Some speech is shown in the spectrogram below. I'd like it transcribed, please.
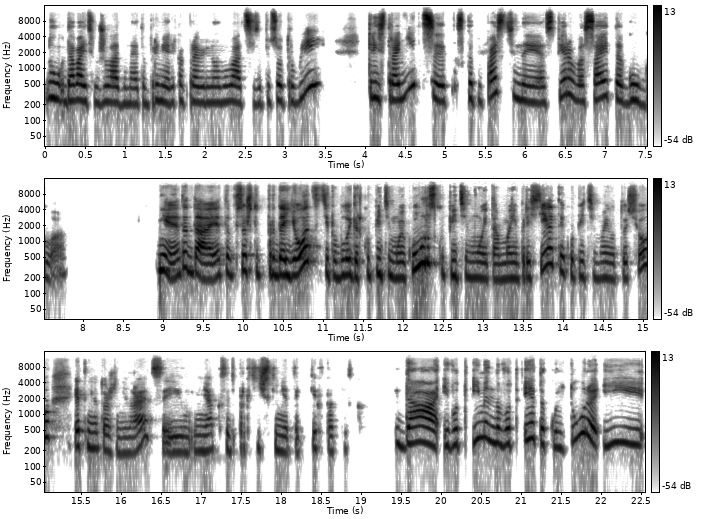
ну, давайте уже, ладно, на этом примере, как правильно умываться за 500 рублей, три страницы скопипастенные с первого сайта Гугла. Не, это да, это все, что продается, типа блогер, купите мой курс, купите мой там мои пресеты, купите мою то все. Это мне тоже не нравится, и у меня, кстати, практически нет таких подписок. Да, и вот именно вот эта культура и,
